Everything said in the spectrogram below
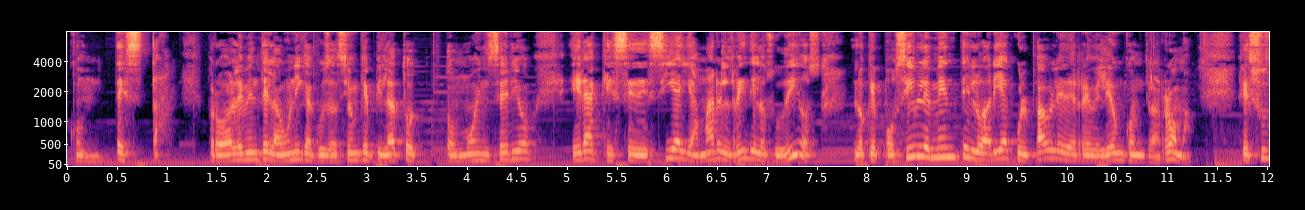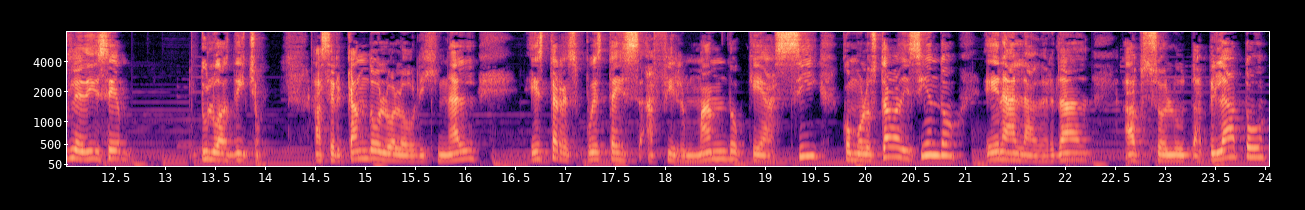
contesta. Probablemente la única acusación que Pilato tomó en serio era que se decía llamar el rey de los judíos, lo que posiblemente lo haría culpable de rebelión contra Roma. Jesús le dice, tú lo has dicho, acercándolo a lo original. Esta respuesta es afirmando que así como lo estaba diciendo, era la verdad absoluta. Pilato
